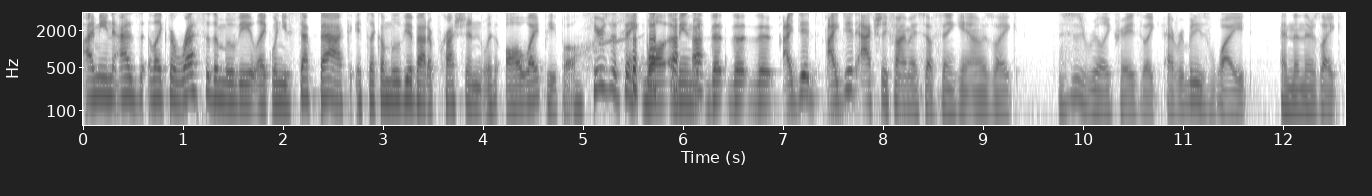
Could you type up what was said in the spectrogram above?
I mean, as like the rest of the movie, like when you step back, it's like a movie about oppression with all white people. Here's the thing. Well, I mean, the, the the I did I did actually find myself thinking. I was like, this is really crazy. Like everybody's white, and then there's like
